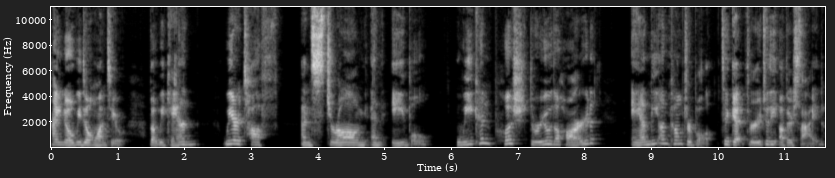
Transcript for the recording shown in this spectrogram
I know we don't want to, but we can. We are tough and strong and able. We can push through the hard and the uncomfortable to get through to the other side.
